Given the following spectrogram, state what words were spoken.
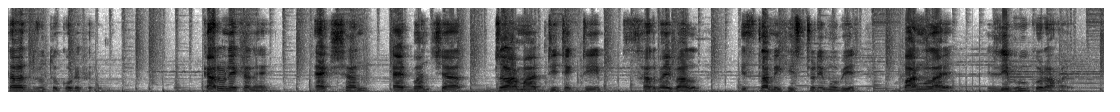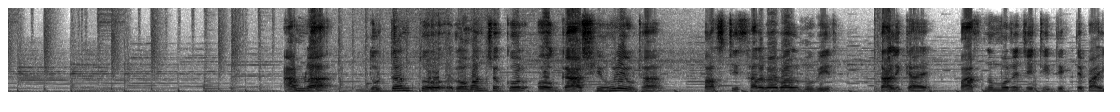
তারা দ্রুত করে ফেলুন। কারণ এখানে action, adventure, drama, detective, survival, Islamic history মুভির বাংলায় রিভিউ করা হয়। আমরা দুর্দান্ত রোমাঞ্চকর ও গা শিহরে ওঠা পাঁচটি সার্ভাইভাল মুভির তালিকায় পাঁচ নম্বরে যেটি দেখতে পাই,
